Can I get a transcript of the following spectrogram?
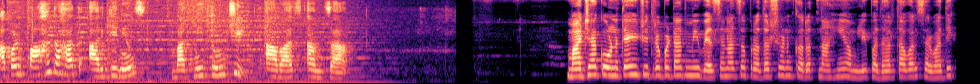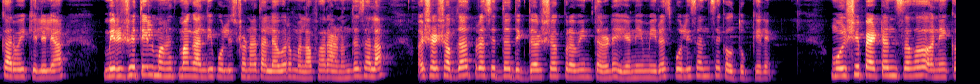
आपण पाहत आहात आर के न्यूज. बातमी तुमची आवाज आमचा. माझ्या कोणत्याही चित्रपटात मी व्यसनाचं प्रदर्शन करत नाही अंमली पदार्थावर सर्वाधिक कारवाई केलेल्या मिरजेतील महात्मा गांधी पोलीस ठाण्यात आल्यावर मला फार आनंद झाला. अशा शब्दात प्रसिद्ध दिग्दर्शक प्रवीण तरडे यांनी मिरज पोलिसांचे कौतुक केले. मुळशी पॅटर्नसह अनेक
